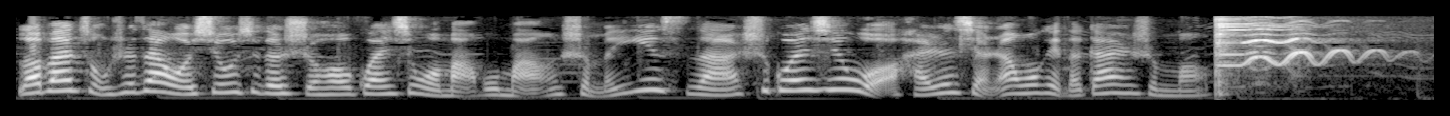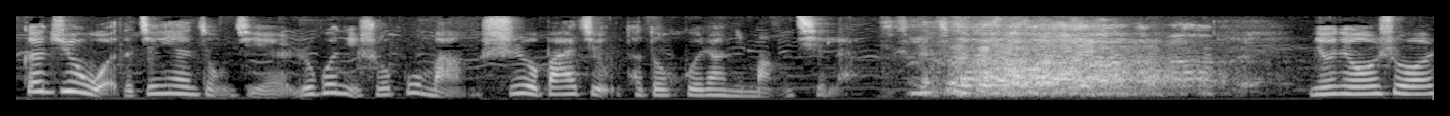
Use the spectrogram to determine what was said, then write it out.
老板总是在我休息的时候关心我忙不忙，什么意思啊？是关心我还是想让我给他干什么？”根据我的经验总结，如果你说不忙，十有八九他都会让你忙起来。牛牛说：“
